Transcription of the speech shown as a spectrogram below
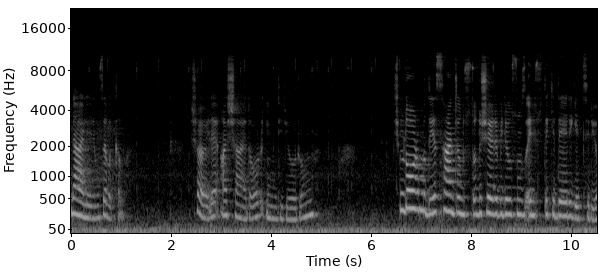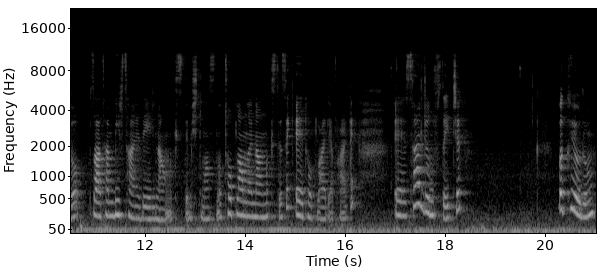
Değerlerimize bakalım. Şöyle aşağıya doğru indiriyorum. Şimdi doğru mu diye Selcan Usta düşeri biliyorsunuz en üstteki değeri getiriyor. Zaten bir tane değerini almak istemiştim aslında. Toplamlarını almak istesek E toplayla yapardık. Ee, Selcan Usta için bakıyorum.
